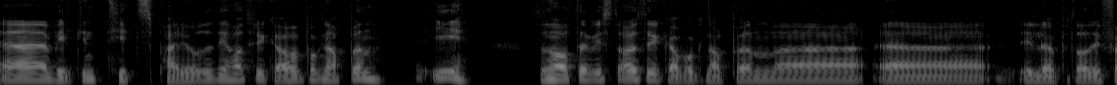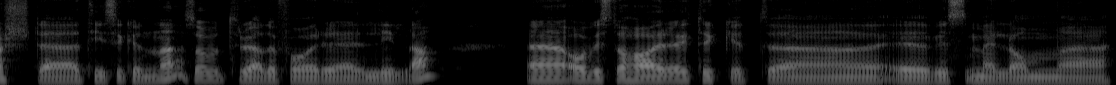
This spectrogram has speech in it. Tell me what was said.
eh, hvilken tidsperiode de har trykka på knappen i. Sånn at hvis du har trykka på knappen eh, eh, i løpet av de første ti sekundene, så tror jeg du får eh, lilla. Eh, og hvis du har trykket eh, hvis mellom eh,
